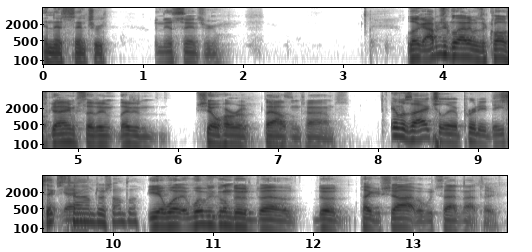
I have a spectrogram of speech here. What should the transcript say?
in this century. In this century. Look, I'm just glad it was a close game, so they didn't, they didn't show her a thousand times. It was actually a pretty decent Six game. times or something. Yeah, what what was going to do? Uh, do take a shot, but we decided not to.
